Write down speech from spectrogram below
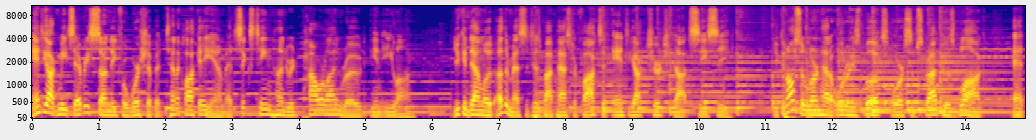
Antioch meets every Sunday for worship at 10 o'clock a.m. at 1600 Powerline Road in Elon. You can download other messages by Pastor Fox at antiochchurch.cc. You can also learn how to order his books or subscribe to his blog at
